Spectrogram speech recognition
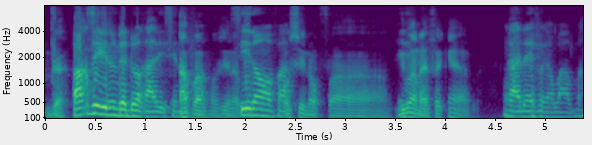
Udah. Vaksin udah dua kali Sinovac. Apa vaksin apa? Sinovac. Oh, Sinovac. Gimana efeknya? apa? Nggak ada efek apa-apa.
